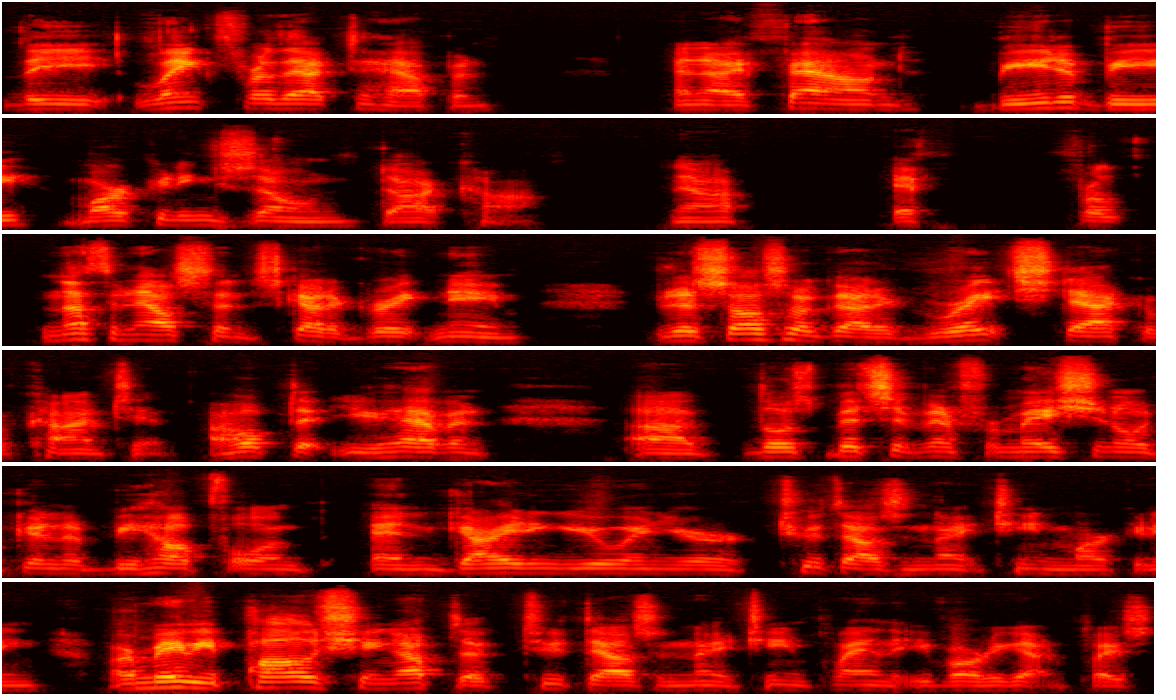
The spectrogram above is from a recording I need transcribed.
the link for that to happen, and I found b2bmarketingzone.com. Now, if for nothing else, then it's got a great name, but it's also got a great stack of content. I hope that you haven't uh, those bits of information are going to be helpful in, in guiding you in your 2019 marketing or maybe polishing up the 2019 plan that you've already got in place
